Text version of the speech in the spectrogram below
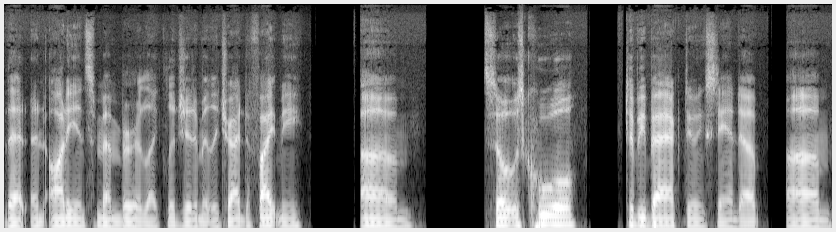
that an audience member like legitimately tried to fight me. Um so it was cool to be back doing stand up. Um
